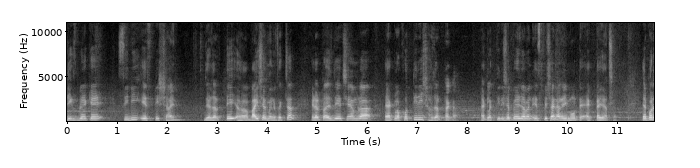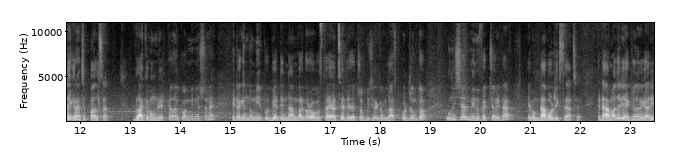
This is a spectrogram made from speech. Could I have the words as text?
ডিস্ক ব্রেকে সিবি এসপি শাইন দু হাজার তেই বাইশের ম্যানুফ্যাকচার এটার প্রাইস দিয়েছি আমরা এক লক্ষ তিরিশ হাজার টাকা। এক লাখ তিরিশে পেয়ে যাবেন এসপি শাইন আর এই মুহূর্তে একটাই আছে। এরপরে এখানে আছে পালসার। ব্ল্যাক এবং রেড কালার কম্বিনেশনে এটা কিন্তু মিরপুর বিআরটির নাম্বার করা অবস্থায় আছে দু হাজার একদম লাস্ট পর্যন্ত। উনিশের ম্যানুফ্যাকচার এটা এবং ডাবল ডিক্সে আছে। এটা আমাদেরই একজনের গাড়ি,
